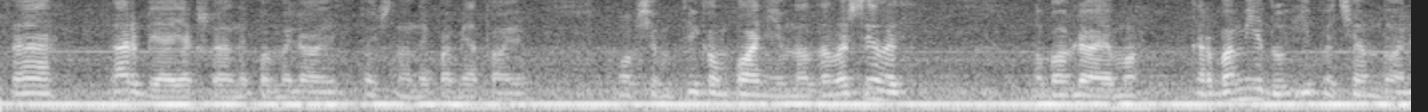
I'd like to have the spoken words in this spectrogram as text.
Це Сербія, якщо я не помиляюсь, точно не пам'ятаю. В общем, ці компанії в нас залишились. Додаємо карбаміду і печемо далі.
